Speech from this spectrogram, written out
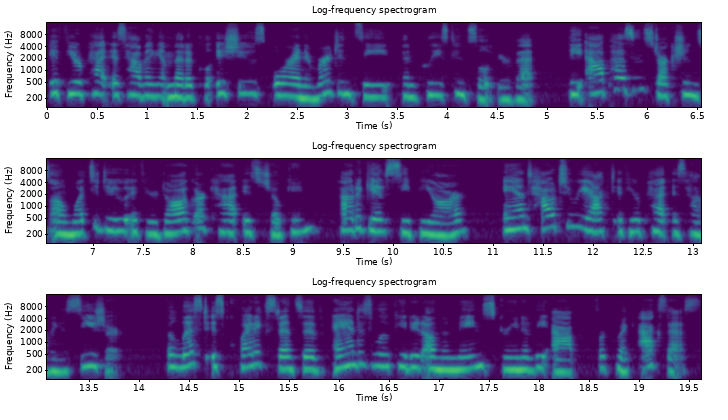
If your pet is having medical issues or an emergency, then please consult your vet. The app has instructions on what to do if your dog or cat is choking, how to give CPR, and how to react if your pet is having a seizure. The list is quite extensive and is located on the main screen of the app for quick access.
